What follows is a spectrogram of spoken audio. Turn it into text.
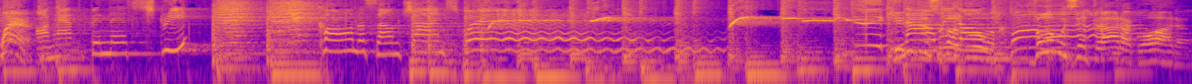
Where? On Happiness Street, corner Sunshine Square. E, don't want- vamos entrar agora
